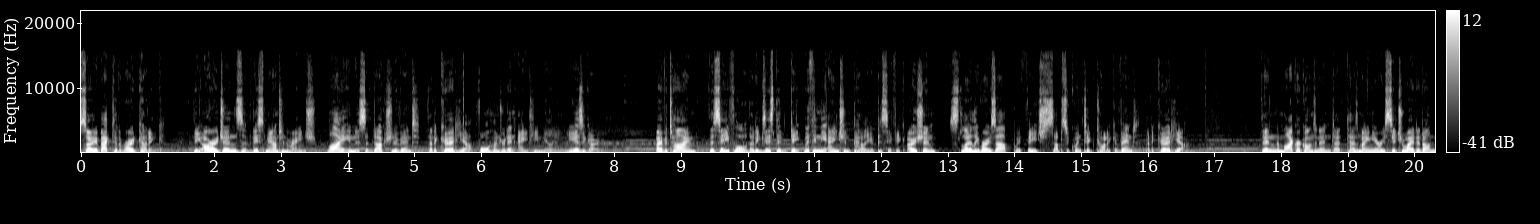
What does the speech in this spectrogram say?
So back to the road cutting. The origins of this mountain range lie in a subduction event that occurred here 480 million years ago. Over time, the seafloor that existed deep within the ancient Paleo-Pacific Ocean slowly rose up with each subsequent tectonic event that occurred here. Then the microcontinent that Tasmania is situated on,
